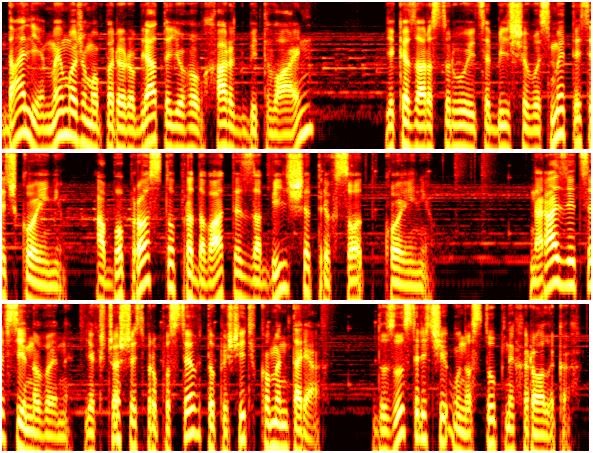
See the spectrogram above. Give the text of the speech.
Далі ми можемо переробляти його в Heartbeat Wine, яке зараз торгується більше 8 тисяч коїнів, або просто продавати за більше 300 коїнів. Наразі це всі новини. Якщо щось пропустив, то пишіть в коментарях. До зустрічі у наступних роликах.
